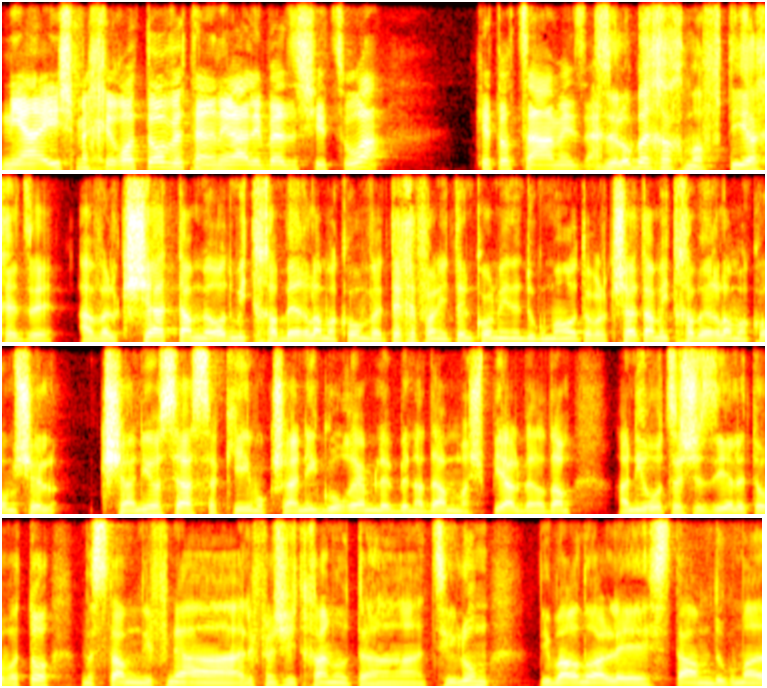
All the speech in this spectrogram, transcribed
נהיה איש מכירות טוב יותר, נראה לי, באיזושהי צורה, כתוצאה מזה. זה לא בהכרח מבטיח את זה, אבל כשאתה מאוד מתחבר למקום, ותכף אני אתן כל מיני דוגמאות, אבל כשאתה מתחבר למקום של, כשאני עושה עסקים, או כשאני גורם לבן אדם, משפיע על בן אדם, אני רוצה שזה יהיה לטובתו. סתם, לפני, לפני שהתחלנו את הצילום, דיברנו על אה, סתם דוגמה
